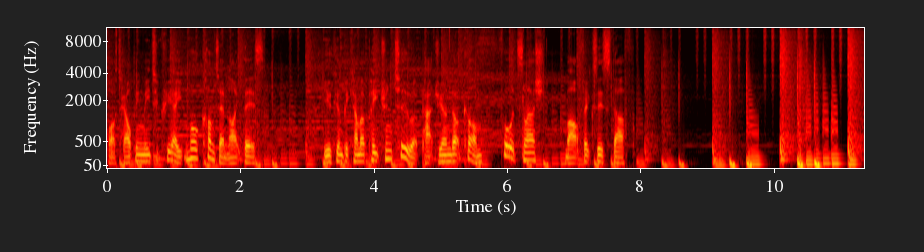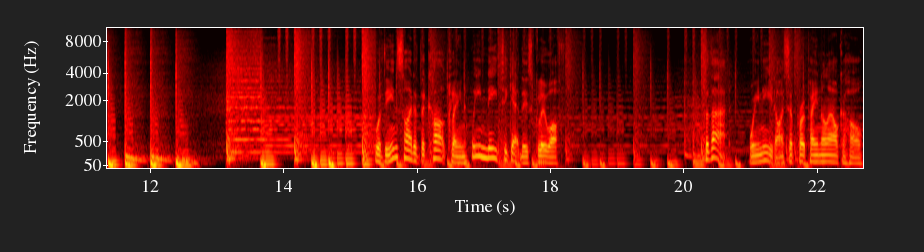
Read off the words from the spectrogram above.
whilst helping me to create more content like this. You can become a patron too at patreon.com forward slash markfixesstuff. With the inside of the cart clean, we need to get this glue off. For that, we need isopropanol alcohol.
